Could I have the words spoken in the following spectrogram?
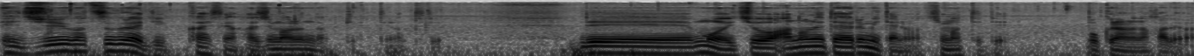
え10月ぐらいで1回戦始まるんだっけってなってて。でもう一応あのネタやるみたいのが決まってて僕らの中では。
